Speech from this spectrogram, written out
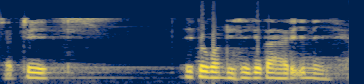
Jadi itu kondisi kita hari ini.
